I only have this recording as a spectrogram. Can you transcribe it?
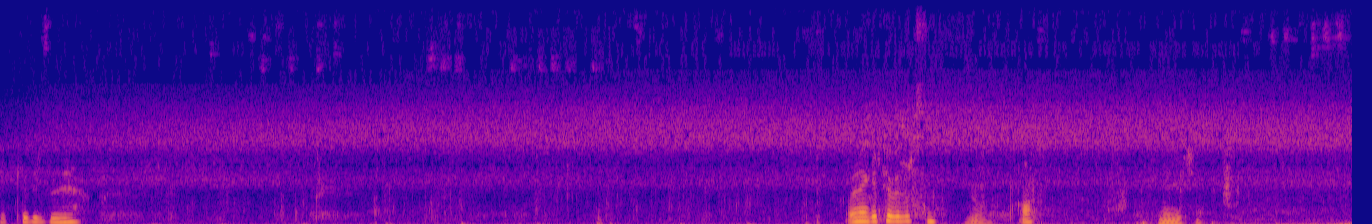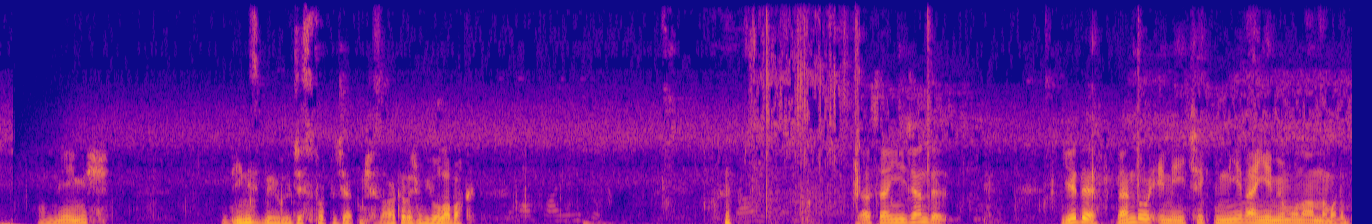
Bekle bizi. Öne geçebilirsin. Yok. Al. Niye geçeyim? O neymiş? Deniz börülcesi toplayacakmışız. Arkadaşım yola bak. ya sen yiyeceksin de ye de ben de o emeği çektim. Niye ben yemiyorum onu anlamadım.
